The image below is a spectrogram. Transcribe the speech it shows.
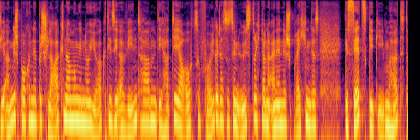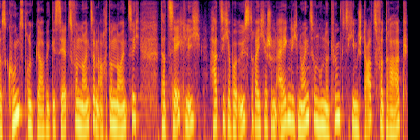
Die angesprochene Beschlagnahmung in New York, die Sie erwähnt haben, die hatte ja auch zur Folge, dass es in Österreich dann ein entsprechendes Gesetz gegeben hat, das Kunstrückgabegesetz von 1998. Tatsächlich hat sich aber Österreich ja schon eigentlich 1950 im Staatsvertrag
